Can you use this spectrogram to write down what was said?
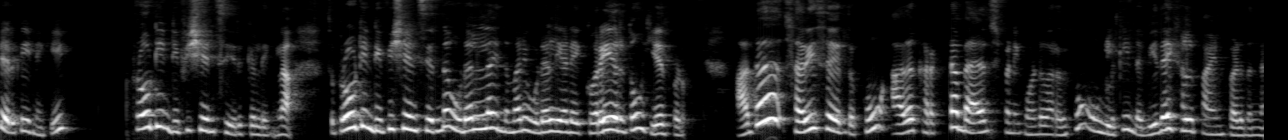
பேருக்கு இன்னைக்கு புரோட்டீன் டிஃபிஷியன்சி இருக்குது இல்லைங்களா? ஸோ ப்ரோட்டீன் டிஃபிஷியன்சி இருந்தால் உடலில் இந்த மாதிரி உடல் எடை குறையிறதும் ஏற்படும். அதை சரி செய்கிறதுக்கும் அதை கரெக்டாக பேலன்ஸ் பண்ணி கொண்டு வர்றதுக்கும் உங்களுக்கு இந்த விதைகள் பயன்படுதுங்க.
